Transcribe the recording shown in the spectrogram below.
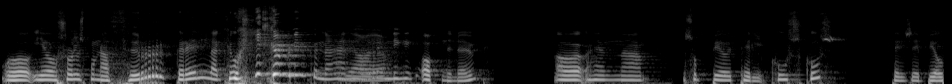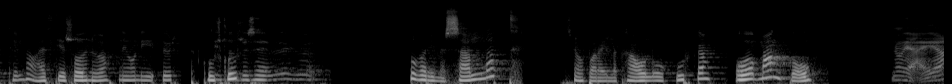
Og ég var svolítið búin að þurrgrilla kjúklingabringuna hennar inn í opninum og hérna svo bjóð til kúskús þegar ég segi bjóð til þá held ég soðinu vatni og þurrt kúskús Ég ætla að segja við eitthvað- svo var ég með salat sem var bara eiginlega kál og gúrka og mango Já, já, já.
